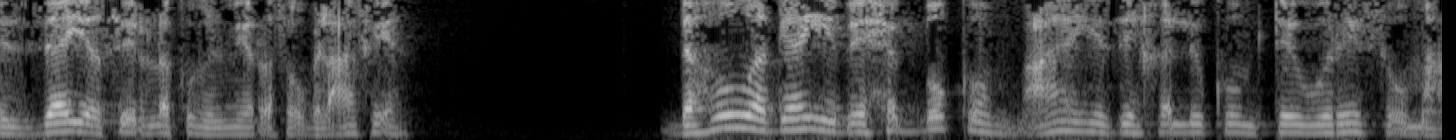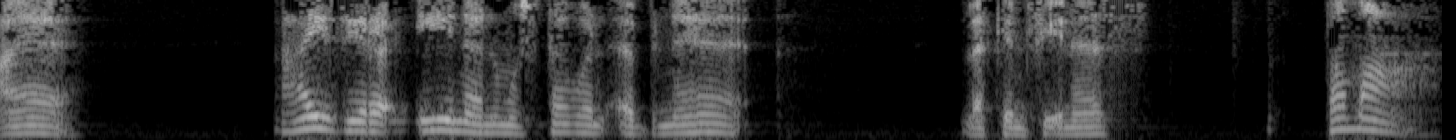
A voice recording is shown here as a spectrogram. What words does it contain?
إزاي يصير لكم الميراث وبالعافية؟ ده هو جاي بيحبكم عايز يخليكم تورثوا معاه. عايز يرقينا لمستوى الأبناء. لكن في ناس طمع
